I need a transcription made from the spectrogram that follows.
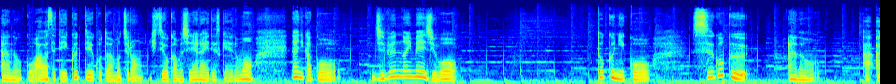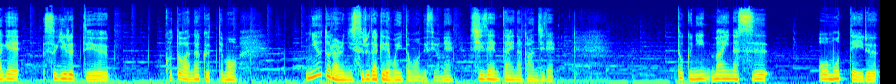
あのこう合わせていくっていうことはもちろん必要かもしれないですけれども何かこう自分のイメージを特にこうすごくあの上げすぎるっていうことはなくってもニュートラルにするだけでもいいと思うんですよね自然体な感じで特にマイナスを持っている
